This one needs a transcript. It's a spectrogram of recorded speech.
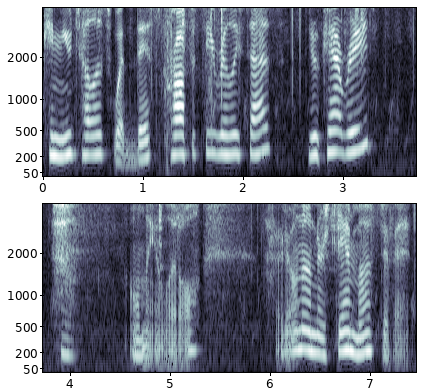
Can you tell us what this prophecy really says? You can't read? Only a little. I don't understand most of it.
